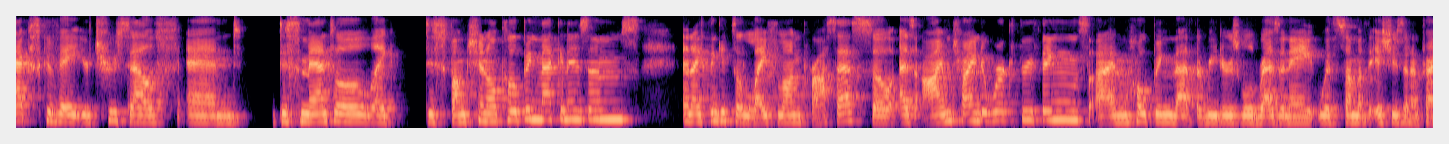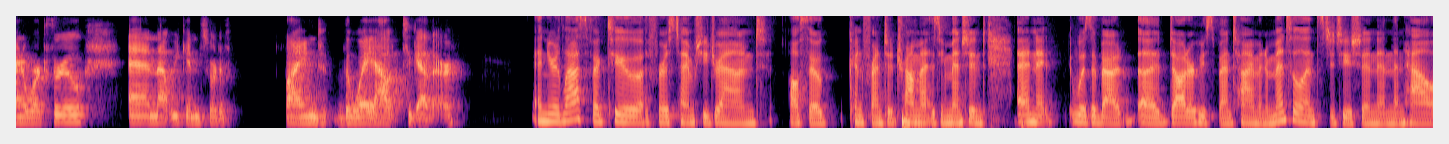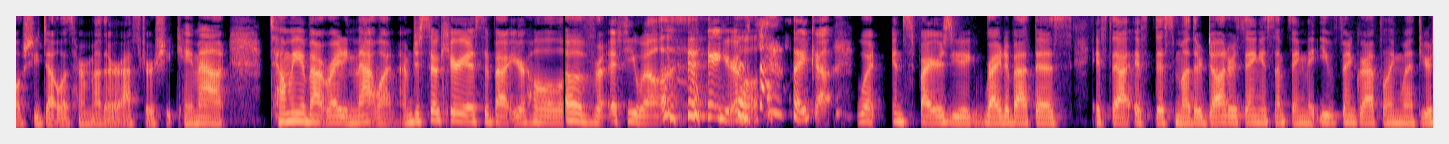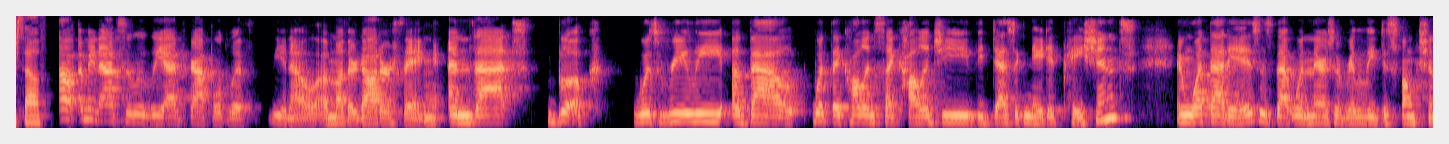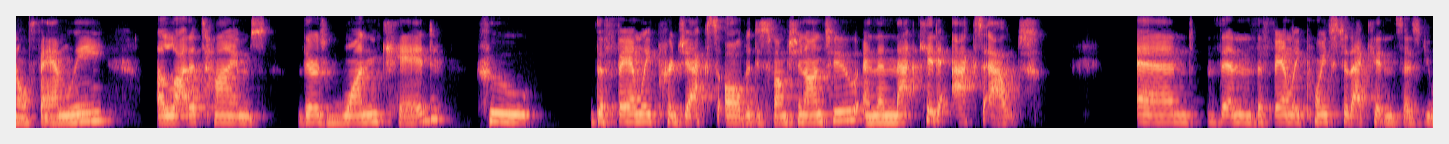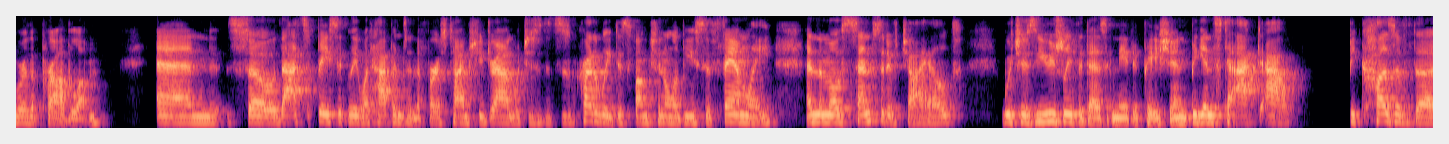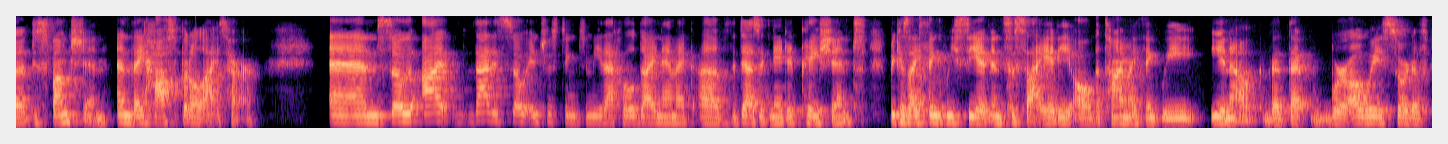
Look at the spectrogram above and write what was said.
excavate your true self and dismantle like dysfunctional coping mechanisms. And I think it's a lifelong process. So, as I'm trying to work through things, I'm hoping that the readers will resonate with some of the issues that I'm trying to work through and that we can sort of find the way out together. And your last book, too, The First Time She Drowned, also confronted trauma, as you mentioned. And it was about a daughter who spent time in a mental institution and then how she dealt with her mother after she came out. Tell me about writing that one. I'm just so curious about your whole oeuvre, if you will, your whole, like uh, what inspires you to write about this, if that, if this mother daughter thing is something that you've been grappling with yourself. Oh, I mean, absolutely. I've grappled with, you know, a mother daughter thing. And that book, was really about what they call in psychology the designated patient. And what that is, is that when there's a really dysfunctional family, a lot of times there's one kid who the family projects all the dysfunction onto, and then that kid acts out. And then the family points to that kid and says, You are the problem. And so that's basically what happens in the first time she drowned, which is this incredibly dysfunctional, abusive family. And the most sensitive child, which is usually the designated patient, begins to act out because of the dysfunction and they hospitalize her. And so I that is so interesting to me that whole dynamic of the designated patient because I think we see it in society all the time. I think we, you know, that that we're always sort of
